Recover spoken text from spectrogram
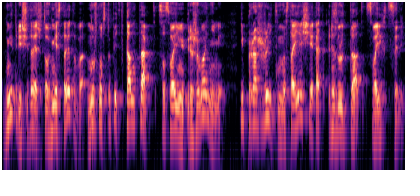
Дмитрий считает, что вместо этого нужно вступить в контакт со своими переживаниями и прожить настоящее как результат своих целей.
